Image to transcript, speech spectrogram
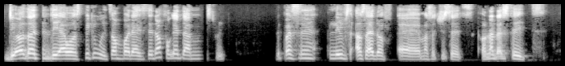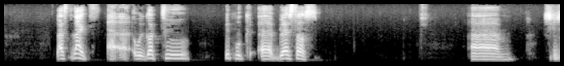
the other day, I was speaking with somebody. I said, Don't forget our ministry. The person lives outside of uh, Massachusetts, another state. Last night, uh, we got two people uh, blessed us. Um, she,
